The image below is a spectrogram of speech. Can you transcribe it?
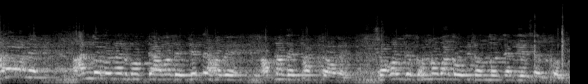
আরও অনেক আন্দোলনের মধ্যে আমাদের যেতে হবে, আপনাদের থাকতে হবে। সকলকে ধন্যবাদ, অভিনন্দন জানিয়ে শেষ করব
